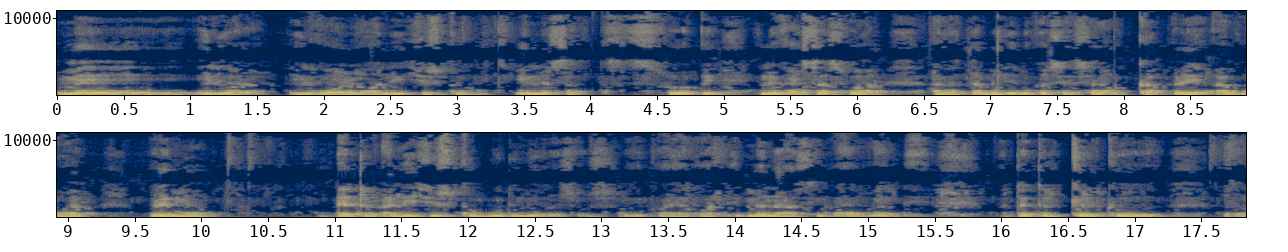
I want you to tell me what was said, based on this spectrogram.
mais il y aura. Ils vont aller jusqu'au bout. Ils ne, vont s'asseoir à la table de négociation qu'après avoir vraiment être allé jusqu'au bout de nos ressources. Il va y avoir des menaces, il va y avoir peut-être quelques euh,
